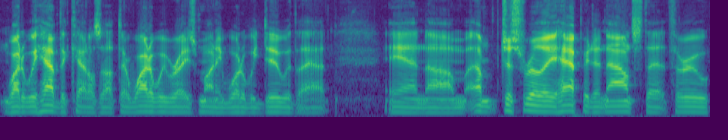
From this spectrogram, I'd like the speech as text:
why do we have the kettles out there? Why do we raise money? What do we do with that? And um, I'm just really happy to announce that through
